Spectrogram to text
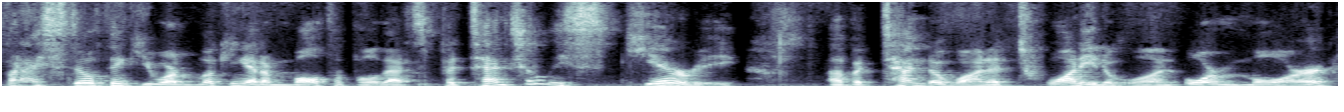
but I still think you are looking at a multiple that's potentially scary of a 10 to 1, a 20 to 1 or more.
